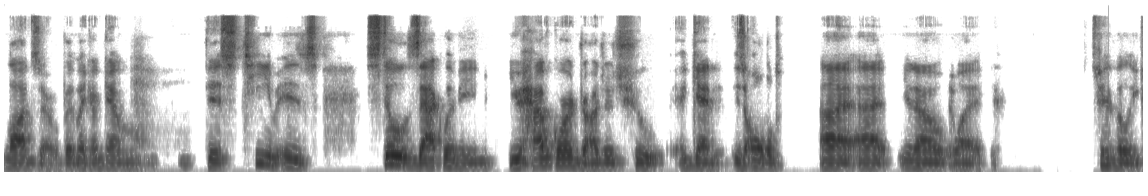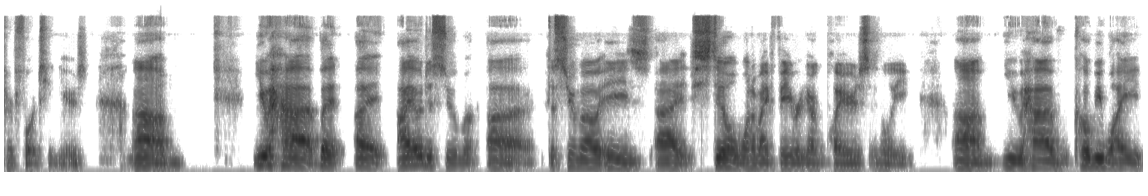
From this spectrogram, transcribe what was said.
Lonzo, but like again, this team is still Zach LaVine. You have Goran Dragic, who again is old. Uh, at you know what, it's been in the league for fourteen years. Um, you have, but uh, Ayo Dosunmu, uh, Dosunmu is uh still one of my favorite young players in the league. Um, you have Coby White.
